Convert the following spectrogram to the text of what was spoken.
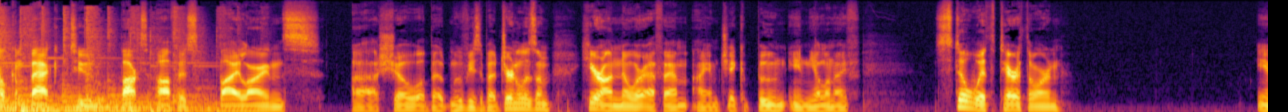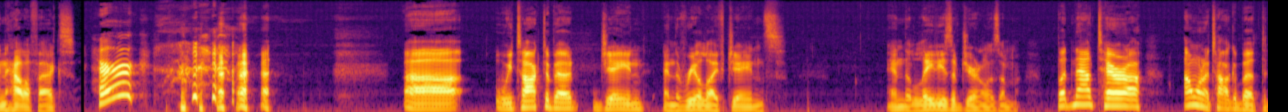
Welcome back to Box Office Bylines, a show about movies about journalism here on Nowhere FM. I am Jacob Boone in Yellowknife, still with Tara Thorne in Halifax. Her? uh, we talked about Jane and the real life Janes and the ladies of journalism. But now, Tara, I want to talk about the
